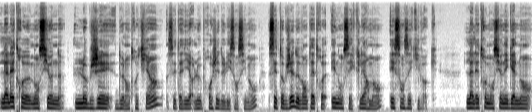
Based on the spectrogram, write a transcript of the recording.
La lettre mentionne l'objet de l'entretien, c'est-à-dire le projet de licenciement, cet objet devant être énoncé clairement et sans équivoque. La lettre mentionne également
